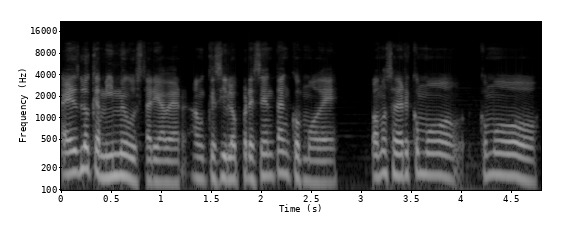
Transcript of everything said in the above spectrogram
Es lo que a mí me gustaría ver, aunque si lo presentan como de, vamos a ver cómo, cómo,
